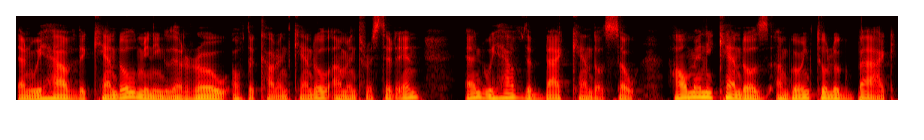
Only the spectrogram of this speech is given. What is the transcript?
Then we have the candle, meaning the row of the current candle I'm interested in. And we have the back candle. So how many candles I'm going to look back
